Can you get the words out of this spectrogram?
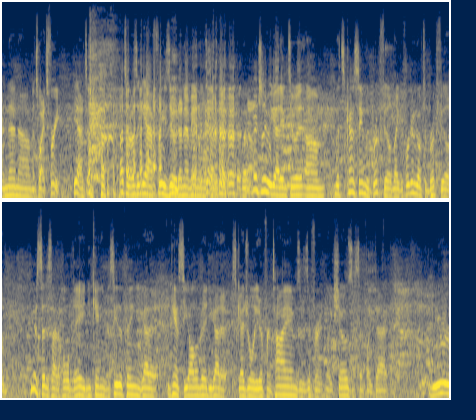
And then um, That's why it's free. yeah, it's, that's what I was like. Yeah, free zoo doesn't have animals. In it. But eventually we got into it. Um, but it's kind of same with Brookfield. Like if we're gonna go up to Brookfield, you gotta set aside a whole day, and you can't even see the thing. You gotta, you can't see all of it. You gotta schedule your different times. There's different like shows and stuff like that. We were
